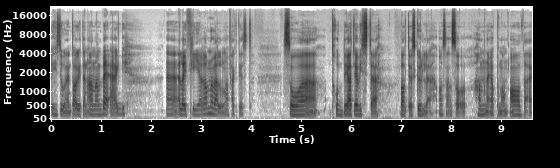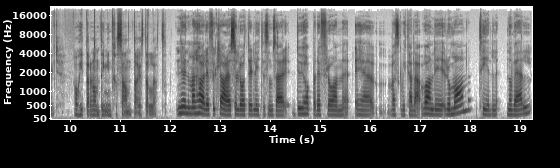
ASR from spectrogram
historien tagit en annan väg. Eh, eller i flera av novellerna faktiskt. Så eh, trodde jag att jag visste vart jag skulle och sen så hamnade jag på någon avväg och hittade någonting intressant där istället. Nu när man hör det förklara så låter det lite som så här, du hoppade från, eh, vad ska vi kalla, vanlig roman till novell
